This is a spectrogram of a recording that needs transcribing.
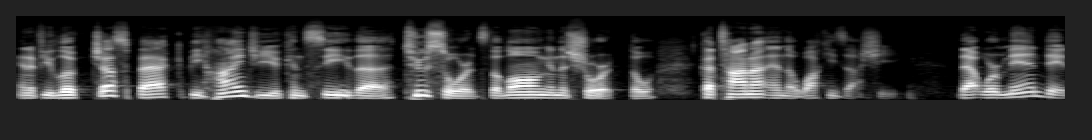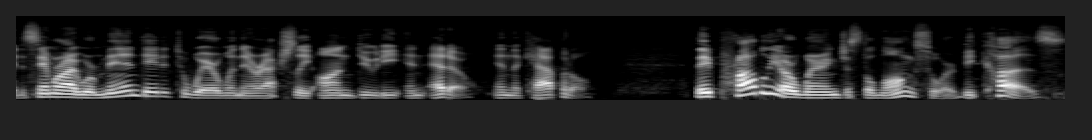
and if you look just back behind you, you can see the two swords, the long and the short, the katana and the wakizashi, that were mandated, samurai were mandated to wear when they were actually on duty in Edo, in the capital. They probably are wearing just a long sword because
